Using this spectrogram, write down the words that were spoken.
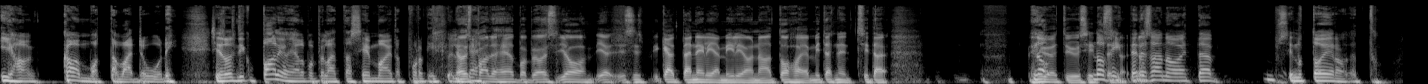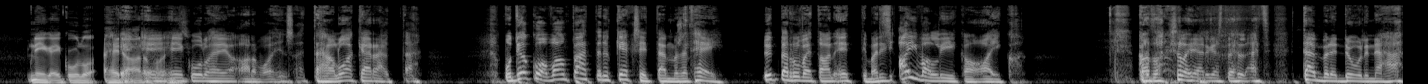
Ihan kammottava duuni. Siis olisi niin kuin paljon helpompi laittaa siihen maitopurkin Ne olisi kylkeen. paljon helpompi. Olisi, joo, ja siis käyttää neljä miljoonaa tohon ja mitä ne nyt sitä hyötyy sitten. No sitten ne sanoo, että sinut on erotettu. Niin, ei kuulu heidän ei, arvoihin. ei, ei kuulu heidän arvoihinsa, että hän haluaa käräyttää. Mutta joku on vaan päättänyt keksiä tämmöiset, hei, nyt me ruvetaan etsimään. Siis aivan liikaa aikaa. Katsotaanko järjestöllä, että tämmöinen duuni nähdään.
